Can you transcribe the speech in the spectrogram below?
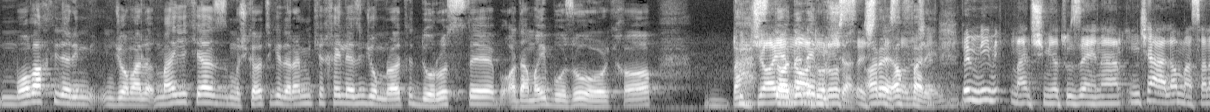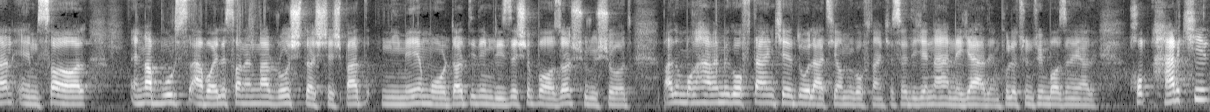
ما وقتی داریم این جمله من یکی از مشکلاتی که دارم این که خیلی از این جملات درست آدمای بزرگ خب بحث جای داده نمیشن. آره آفرین. ببین من چی میاد تو ذهنم؟ این که الان مثلا امسال انقدر بورس اوایل سال انقدر رشد داشتش. بعد نیمه مرداد دیدیم ریزش بازار شروع شد. بعد اون موقع همه می‌گفتن که دولتی ها می‌گفتن که دیگه نه نگه پولتون تو این بازار نگه خب هر کی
